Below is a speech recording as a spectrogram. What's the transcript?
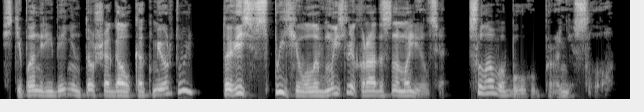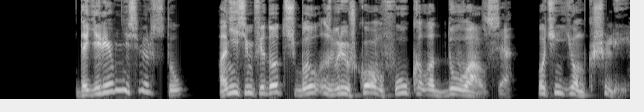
Степан Рябинин то шагал как мертвый, то весь вспыхивал и в мыслях радостно молился. Слава богу, пронесло. До деревни сверсту. Анисим Федотович был с брюшком, фукал, отдувался. Очень емко шли.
